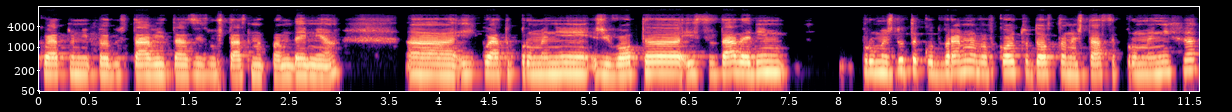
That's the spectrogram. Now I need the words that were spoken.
която ни предостави тази злощастна пандемия и която промени живота и създаде един промеждутък от време, в който доста неща се промениха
